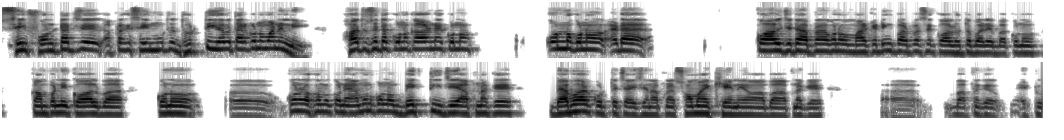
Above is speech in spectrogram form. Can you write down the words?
সেই ফোনটা যে আপনাকে সেই মুহূর্তে ধরতেই হবে তার কোনো মানে নেই। হয়তো সেটা কোনো কারণে কোনো, অন্য কোনো একটা কল যেটা আপনার কোনো মার্কেটিং পারপাসে কল হতে পারে বা কোনো কোম্পানি কল বা কোনো কোনো রকমের কোনো এমন কোনো ব্যক্তি যে আপনাকে ব্যবহার করতে চাইছেন, আপনার সময় খেয়ে নেওয়া বা আপনাকে বা আপনাকে একটু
